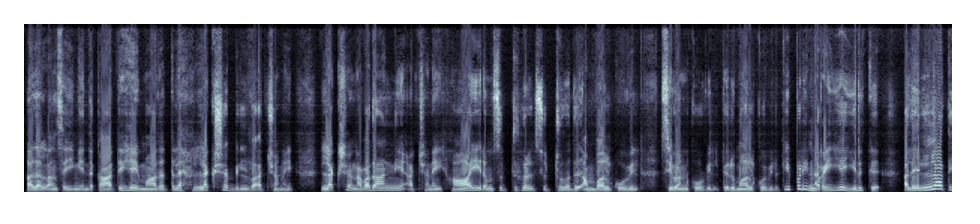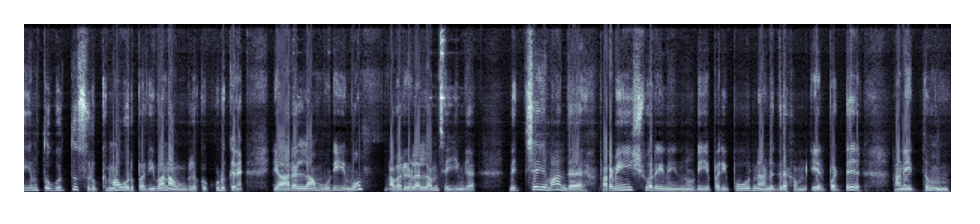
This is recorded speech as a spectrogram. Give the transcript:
அதெல்லாம் செய்யுங்க. இந்த கார்த்திகை மாதத்தில் லக்ஷ பில்வ அர்ச்சனை லக்ஷ நவதானிய அர்ச்சனை ஆயிரம் சுற்றுகள் சுற்றுவது அம்பாள் கோவில் சிவன் கோவில் பெருமாள் கோவிலுக்கு இப்படி நிறைய இருக்குது அது எல்லாத்தையும் தொகுத்து சுருக்கமாக ஒரு பதிவாக நான் உங்களுக்கு கொடுக்குறேன். யாரெல்லாம் முடியுமோ அவர்களெல்லாம் செய்யுங்க. நிச்சயமாக அந்த பரமேஸ்வரனினுடைய பரிபூர்ண அனுகிரகம் ஏற்பட்டு அனைத்தும்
